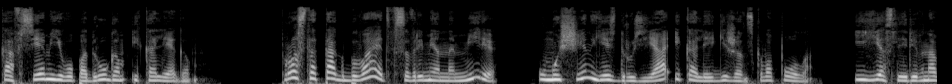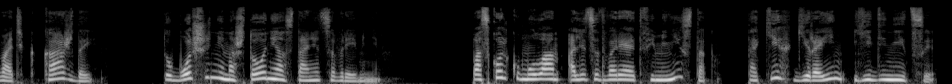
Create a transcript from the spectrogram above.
ко всем его подругам и коллегам. Просто так бывает в современном мире, у мужчин есть друзья и коллеги женского пола. И если ревновать к каждой, то больше ни на что не останется времени. Поскольку Мулан олицетворяет феминисток, таких героинь единицы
